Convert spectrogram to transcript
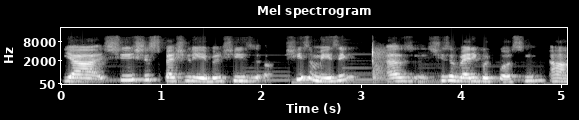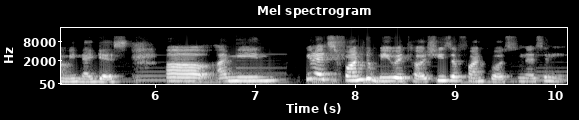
yeah she's just specially able she's she's amazing as she's a very good person i mean i guess uh i mean you know it's fun to be with her she's a fun person as in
